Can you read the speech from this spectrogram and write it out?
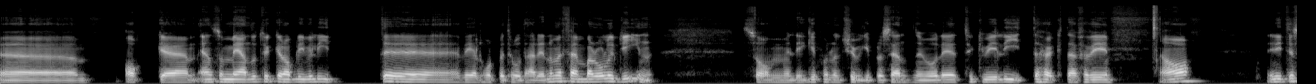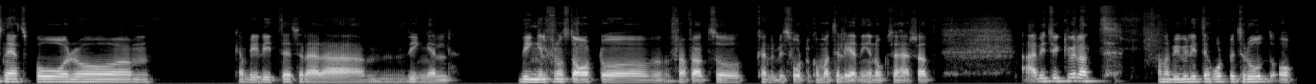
Uh, och uh, en som jag ändå tycker har blivit lite uh, väl hårt betrodd här är nummer 5 Barolo Jean som ligger på runt 20 procent nu och det tycker vi är lite högt där för vi, ja, det är lite snett spår och um, kan bli lite sådär um, vingel, vingel från start och framförallt så kan det bli svårt att komma till ledningen också här så att nej, vi tycker väl att han har blivit lite hårt betrodd och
